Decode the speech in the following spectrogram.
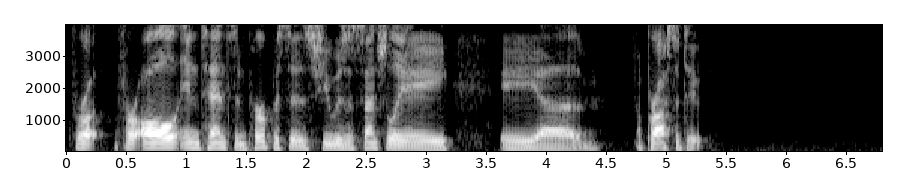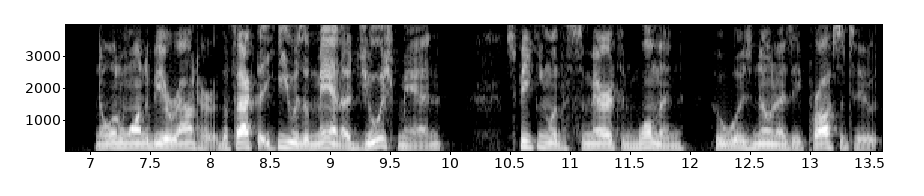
For for all intents and purposes, she was essentially a a uh, a prostitute. No one wanted to be around her. The fact that he was a man, a Jewish man, speaking with a Samaritan woman who was known as a prostitute,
